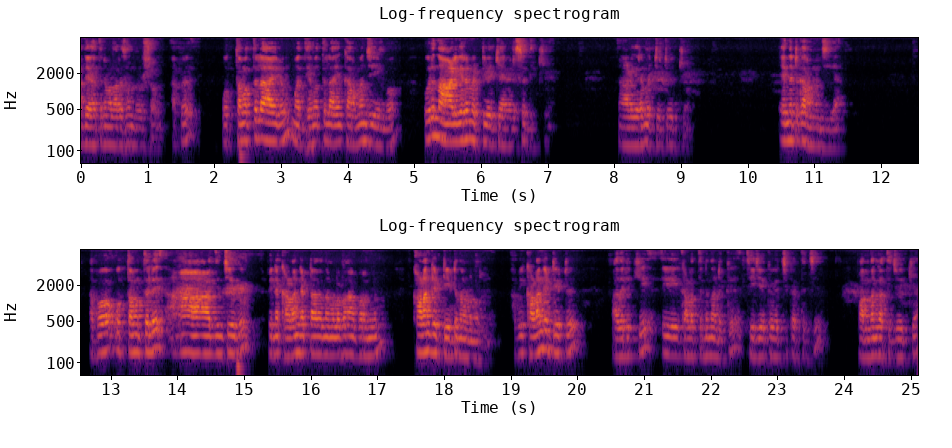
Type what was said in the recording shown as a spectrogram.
അദ്ദേഹത്തിന് വളരെ സന്തോഷവും. അപ്പോൾ ഉത്തമത്തിലായാലും മധ്യമത്തിലായാലും കർമ്മം ചെയ്യുമ്പോൾ ഒരു നാളികരം വെട്ടി വെക്കാനായിട്ട് ശ്രദ്ധിക്കുക. നാളികരം വെട്ടിയിട്ട് വെക്കുക. എന്നിട്ട് കർമ്മം ചെയ്യുക. അപ്പോൾ ഉത്തമത്തിൽ ആദ്യം ചെയ്തു. പിന്നെ കളം കെട്ടാതെ നമ്മൾ പറഞ്ഞു കളം കെട്ടിയിട്ട് നമ്മൾ പറഞ്ഞു അപ്പോൾ ഈ കളം കെട്ടിയിട്ട് അതിലേക്ക് ഈ കളത്തിന്റെ നടുക്ക് തിരിയൊക്കെ വെച്ച് കത്തിച്ച് പന്തം കത്തിച്ച് വയ്ക്കുക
